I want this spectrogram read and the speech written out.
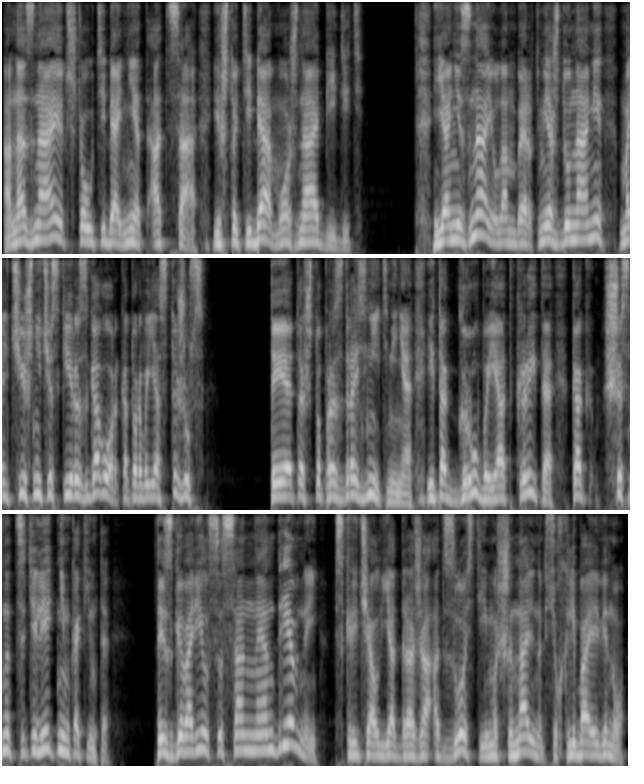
Она знает, что у тебя нет отца и что тебя можно обидеть. Я не знаю, Ламберт, между нами мальчишнический разговор, которого я стыжусь. Ты это, чтоб раздразнить меня, и так грубо и открыто, как шестнадцатилетним каким-то. Ты сговорился с Анной Андреевной? — вскричал я, дрожа от злости и машинально все хлебая вино.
